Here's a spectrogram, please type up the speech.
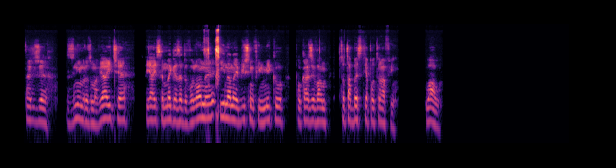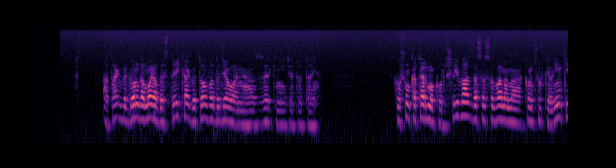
Także z nim rozmawiajcie. Ja jestem mega zadowolony i na najbliższym filmiku pokażę Wam, co ta bestia potrafi. Wow. A tak wygląda moja bestyjka gotowa do działania. Zerknijcie tutaj. Koszulka termokurczliwa, zastosowana na końcówkę linki,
